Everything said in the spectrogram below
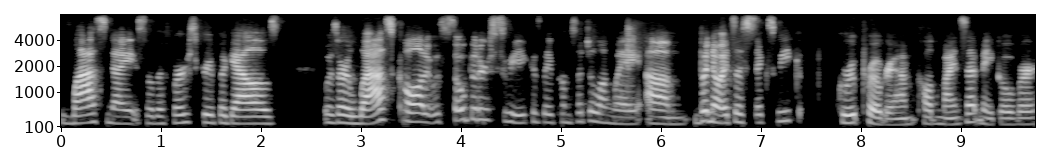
last night. So the first group of gals was our last call. And it was so bittersweet because they've come such a long way. Um, but no, it's a six week group program called Mindset Makeover.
